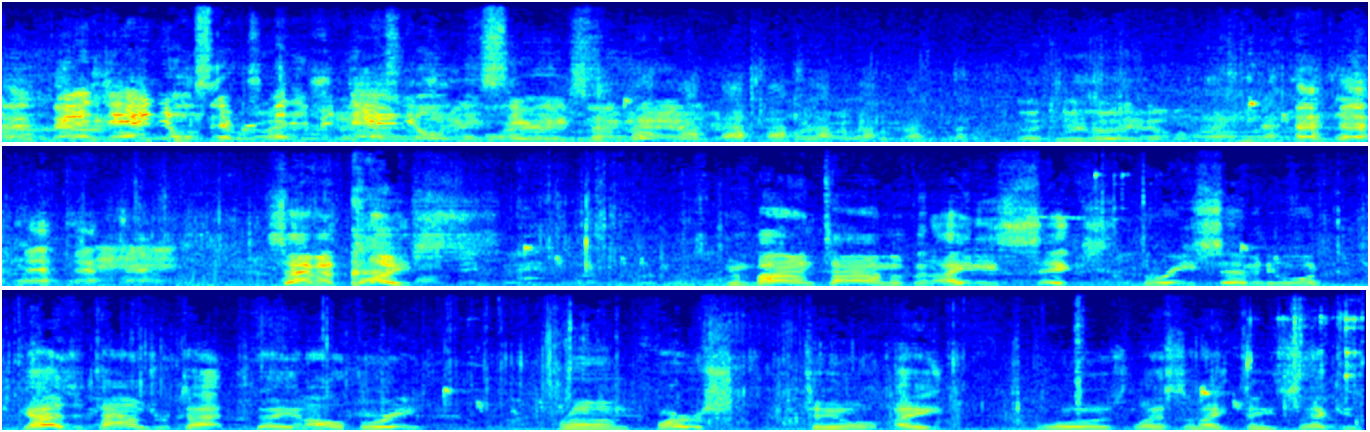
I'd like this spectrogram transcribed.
Man Daniels, everybody but Daniel in this series. Seventh place, combined time of an 86, 371. Guys, the times were tight today, and all three from first till eighth was less than 18 seconds.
